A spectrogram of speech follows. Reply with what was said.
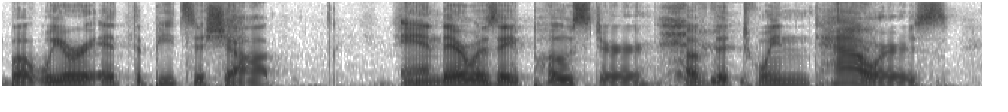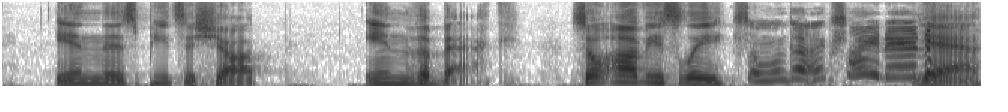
but we were at the pizza shop and there was a poster of the Twin Towers in this pizza shop in the back. So obviously, Someone got excited. yeah.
